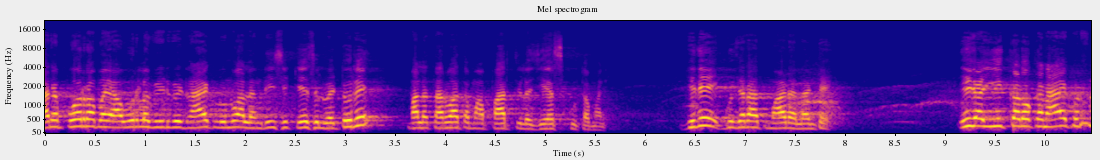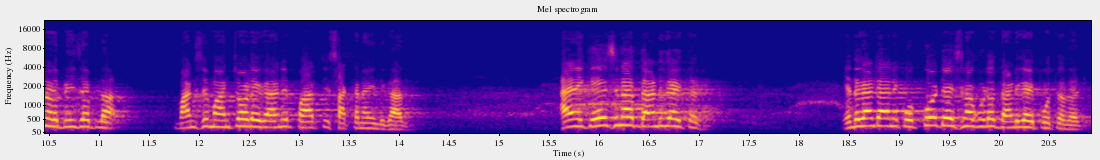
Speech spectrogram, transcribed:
అరే పోర్రాబాయ్ ఆ ఊర్లో వీడి వీడి నాయకులు ఉన్న వాళ్ళని తీసి కేసులు పెట్టుర్రి మళ్ళీ తర్వాత మా పార్టీలో చేసుకుంటామని. ఇది గుజరాత్ మోడల్ అంటే. ఇక ఇక్కడ ఒక నాయకుడు ఉన్నాడు బీజేపీలో. మనిషి మంచోడే కానీ పార్టీ సక్కనైంది కాదు. ఆయనకి వేసిన దండుగా అవుతుంది ఎందుకంటే ఆయనకు ఒక్కోటి వేసినా కూడా దండుగా అయిపోతుంది అది.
